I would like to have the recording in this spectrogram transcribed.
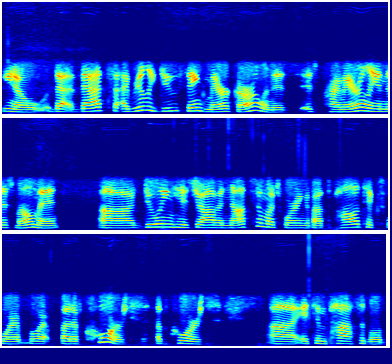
you know that that's I really do think Merrick Garland is is primarily in this moment uh, doing his job and not so much worrying about the politics. Where, but of course, of course, uh, it's impossible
